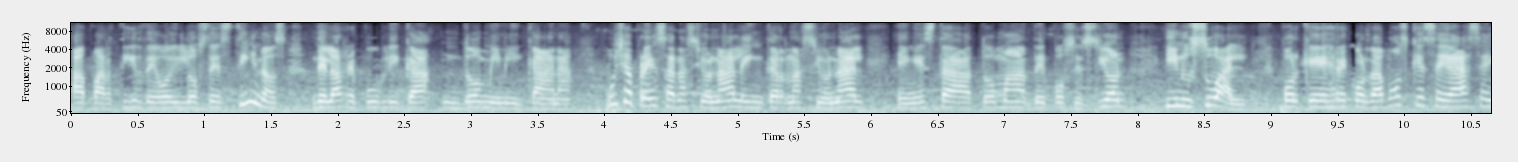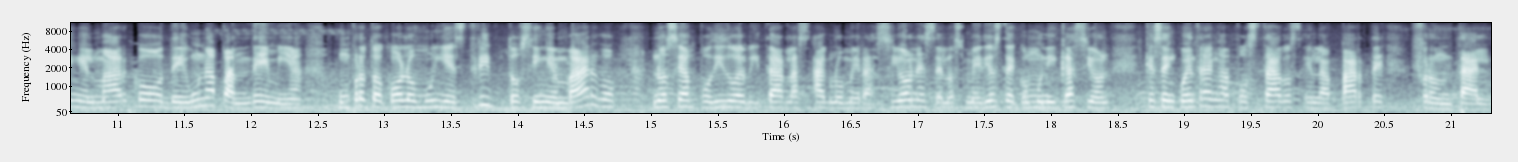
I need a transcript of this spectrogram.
a partir de hoy los destinos de la República Dominicana. Mucha prensa nacional e internacional en esta toma de posesión inusual, porque recordamos que se hace en el marco de una pandemia, un protocolo muy estricto, sin embargo, no se han podido evitar las aglomeraciones de los medios de comunicación que se encuentran apostados en la parte frontal.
